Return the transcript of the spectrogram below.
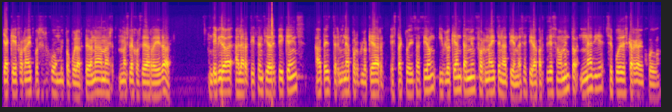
ya que Fortnite pues, es un juego muy popular, pero nada más, más lejos de la realidad. Debido a, la reticencia de Epic Apple termina por bloquear esta actualización y bloquean también Fortnite en la tienda. Es decir, a partir de ese momento nadie se puede descargar el juego.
